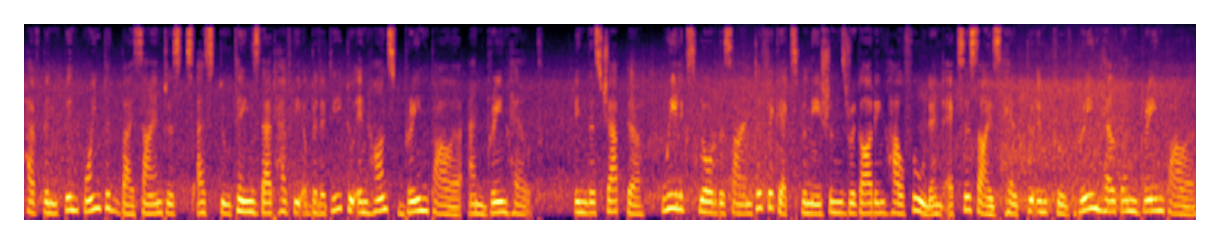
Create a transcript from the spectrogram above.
have been pinpointed by scientists as two things that have the ability to enhance brain power and brain health. In this chapter, we'll explore the scientific explanations regarding how food and exercise help to improve brain health and brain power.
